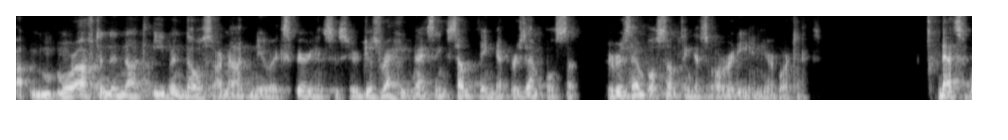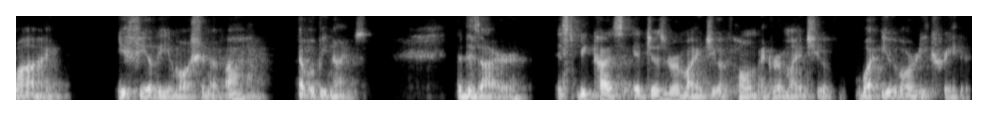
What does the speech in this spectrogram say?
uh, more often than not, even those are not new experiences. You're just recognizing something that resembles some- resembles something that's already in your vortex. That's why you feel the emotion of ah, that would be nice. The desire. It's because it just reminds you of home. It reminds you of what you've already created,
